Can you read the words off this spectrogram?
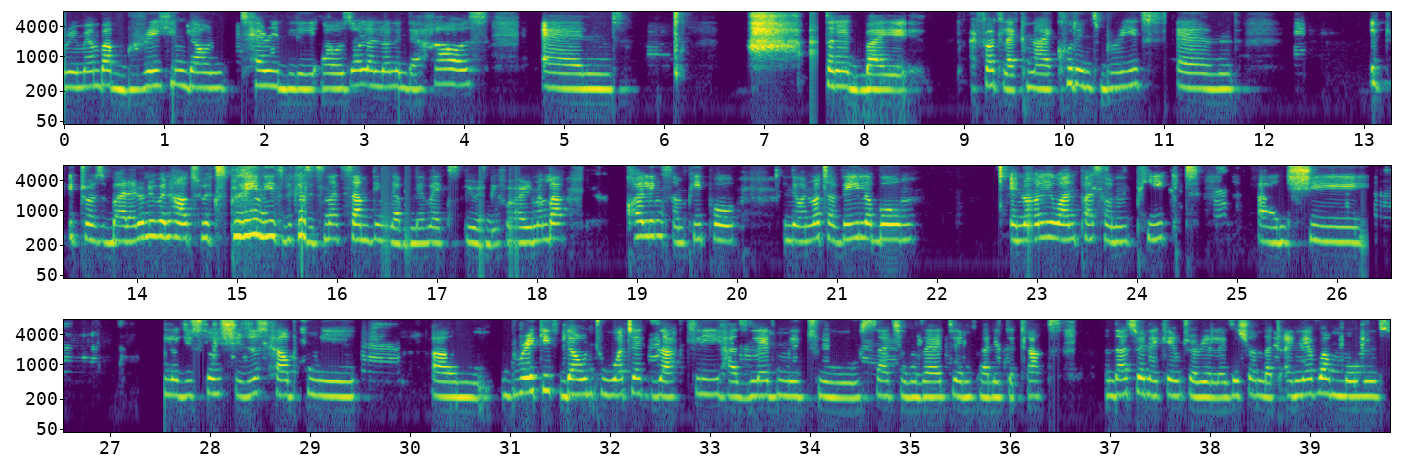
I remember breaking down terribly. I was all alone in the house and started by I felt like now I couldn't breathe and it, it was bad. I don't even know how to explain it because it's not something I've never experienced before. I remember calling some people and they were not available and only one person picked and she so she just helped me um, break it down to what exactly has led me to such anxiety and panic attacks. And that's when I came to a realization that I never mourned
